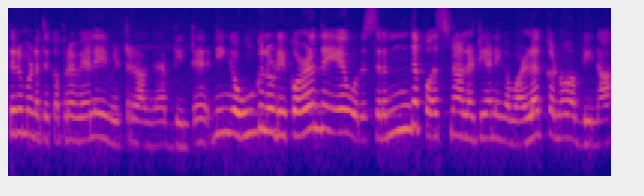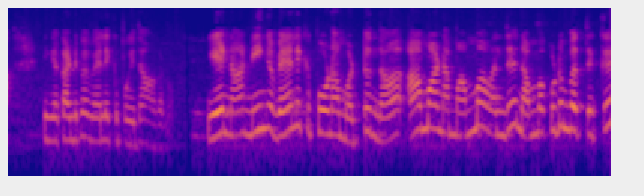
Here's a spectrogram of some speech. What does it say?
திருமணத்துக்கு அப்புறம் வேலையை விட்டுறாங்க அப்படின்ட்டு. நீங்கள் உங்களுடைய குழந்தைய ஒரு சிறந்த பர்சனாலிட்டியாக நீங்கள் வளர்க்கணும் அப்படின்னா நீங்கள் கண்டிப்பாக வேலைக்கு போய் தான் ஆகணும். ஏன்னா நீங்கள் வேலைக்கு போனால் மட்டும்தான் ஆமாம் நம்ம அம்மா வந்து நம்ம குடும்பத்துக்கு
